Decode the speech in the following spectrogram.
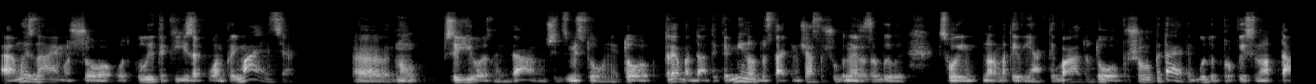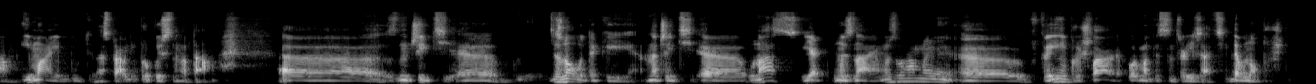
Е, ми знаємо, що от коли такий закон приймається, ну серйозний, да, значить, змістований, то треба дати Кабміну достатньо часу, щоб вони розробили свої нормативні акти. Багато того, про що ви питаєте, буде прописано там і має бути насправді прописано там. Значить, знову таки, значить, е, у нас, як ми знаємо з вами, е, в країні пройшла реформа децентралізації. Давно пройшла.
